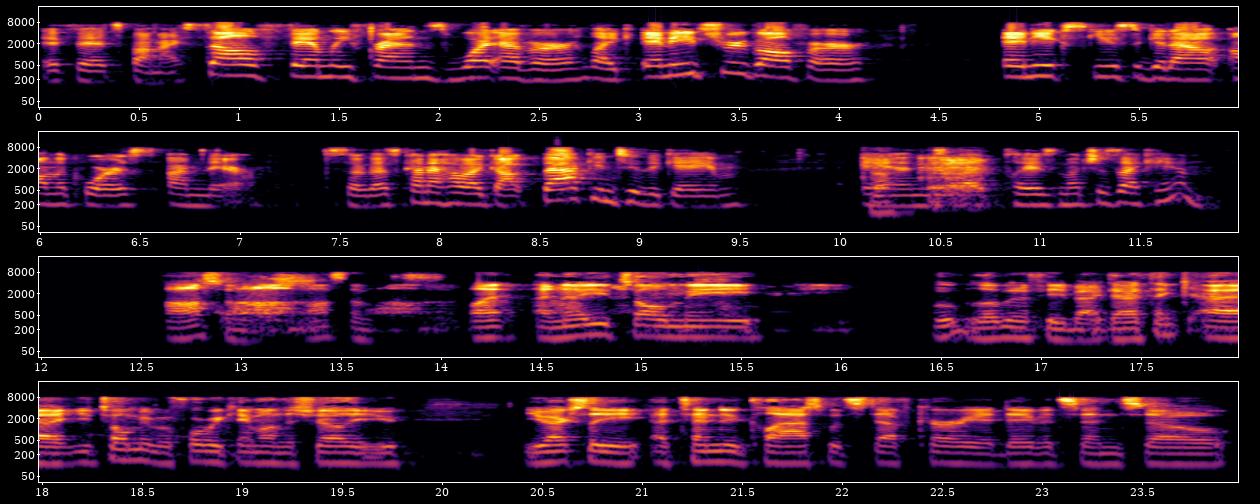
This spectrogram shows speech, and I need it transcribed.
if it's by myself, family, friends, whatever. Like any true golfer, any excuse to get out on the course, I'm there. So that's kind of how I got back into the game, and I play as much as I can. Awesome, awesome. Well, I, I know you told me. Ooh, a little bit of feedback there. I think uh, you told me before we came on the show that you you actually attended class with Steph Curry at Davidson, so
